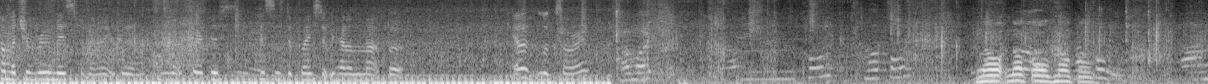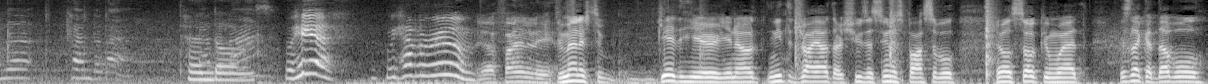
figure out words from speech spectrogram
how much a room is for the night here. I'm not sure if this this is the place that we had on the map, but yeah, it looks alright. How much? Cold? No cold? No, no cold, no cold. Um, ten dollar. Ten dollars. We're here. We have a room. Yeah, finally. We managed to get here, you know, we need to dry out our shoes as soon as possible. They're all soaking wet. It's like a double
